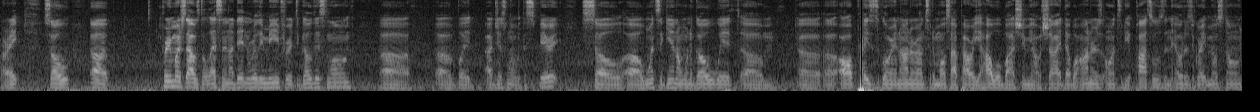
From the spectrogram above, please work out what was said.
All right. So uh, pretty much that was the lesson. I didn't really mean for it to go this long, uh, uh, but I just went with the spirit. So uh, once again, I want to go with. Um, uh, uh, all praises, glory, and honor unto the Most High Power Yahweh by Hashem Yahawashi. Double honors unto the apostles and the elders of Great Millstone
